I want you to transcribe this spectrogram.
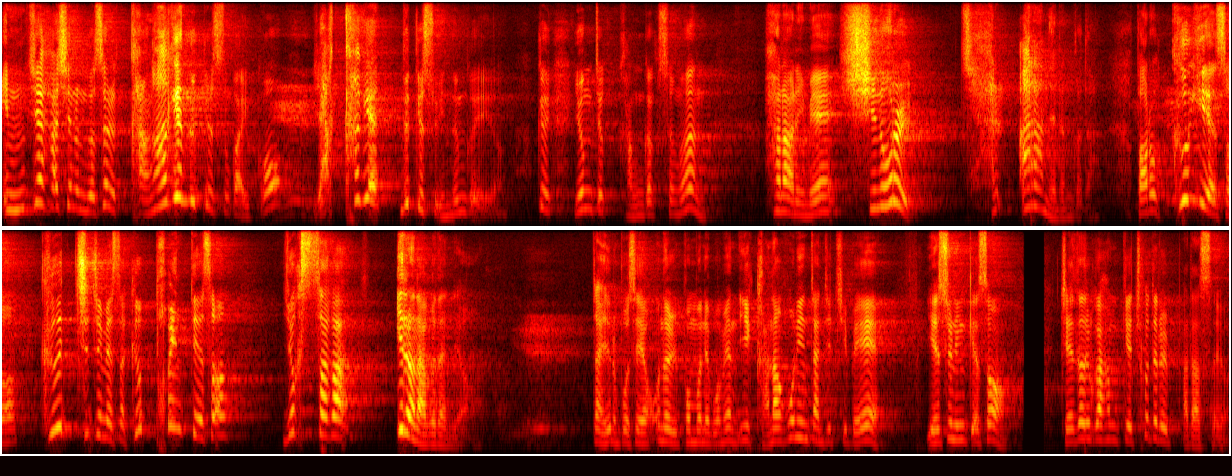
임재하시는 것을 강하게 느낄 수가 있고 약하게 느낄 수 있는 거예요. 그 영적 감각성은 하나님의 신호를 잘 알아내는 거다. 바로 거기에서 그 지점에서 그 포인트에서 역사가 일어나거든요. 자 여러분 보세요. 오늘 본문에 보면 이 가나 혼인잔치 집에 예수님께서 제자들과 함께 초대를 받았어요.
